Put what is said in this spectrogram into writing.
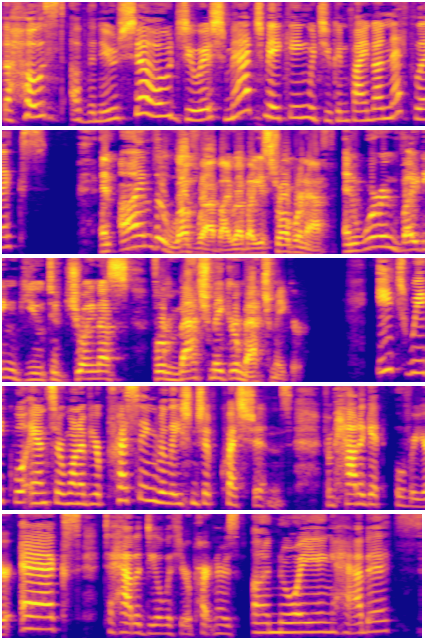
the host of the new show, Jewish Matchmaking, which you can find on Netflix. And I'm the love rabbi, Rabbi Yisroel Bernath, and we're inviting you to join us for Matchmaker Matchmaker. Each week, we'll answer one of your pressing relationship questions from how to get over your ex to how to deal with your partner's annoying habits.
